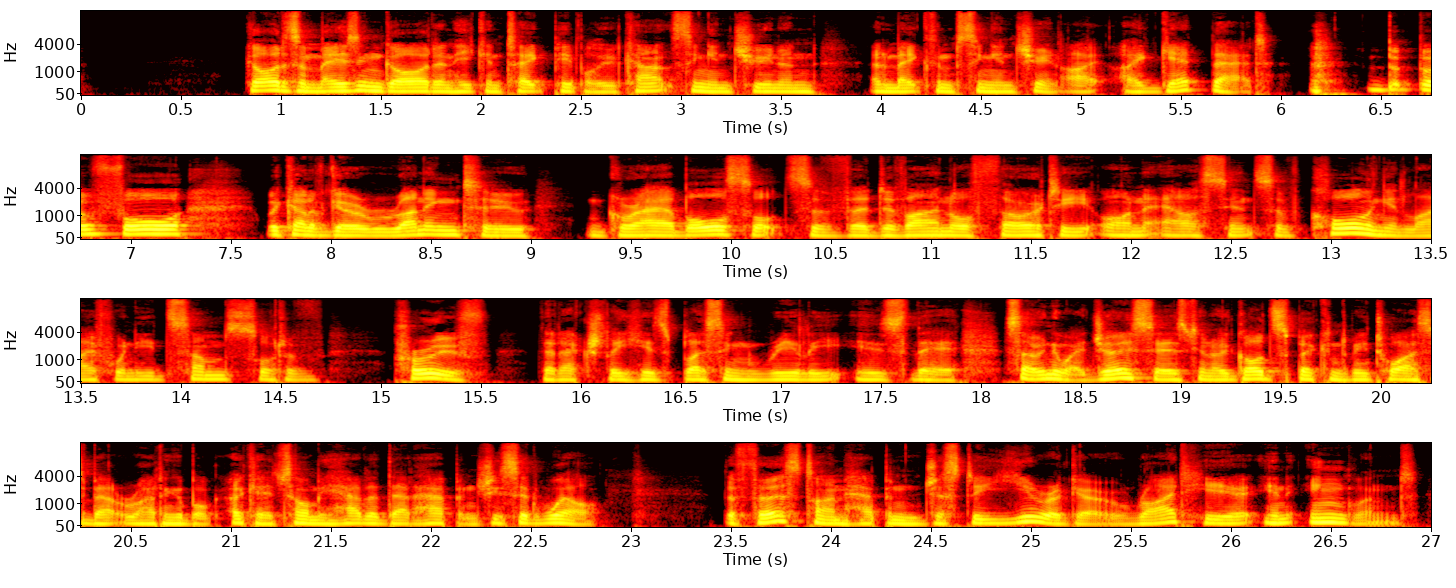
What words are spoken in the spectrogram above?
God is amazing God, and He can take people who can't sing in tune and, and make them sing in tune. I, I get that. but before we kind of go running to grab all sorts of uh, divine authority on our sense of calling in life. We need some sort of proof that actually his blessing really is there. So, anyway, Jo says, You know, God's spoken to me twice about writing a book. Okay, tell me, how did that happen? She said, Well, the first time happened just a year ago, right here in England.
